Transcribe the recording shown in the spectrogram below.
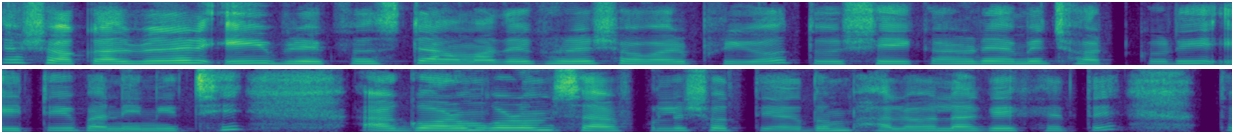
তো সকালবেলার এই ব্রেকফাস্টটা আমাদের ঘরে সবার প্রিয়। তো সেই কারণে আমি ছট করে এটাই বানিয়ে নিচ্ছি। আর গরম গরম সার্ভ করলে সত্যি একদম ভালো লাগে খেতে। তো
